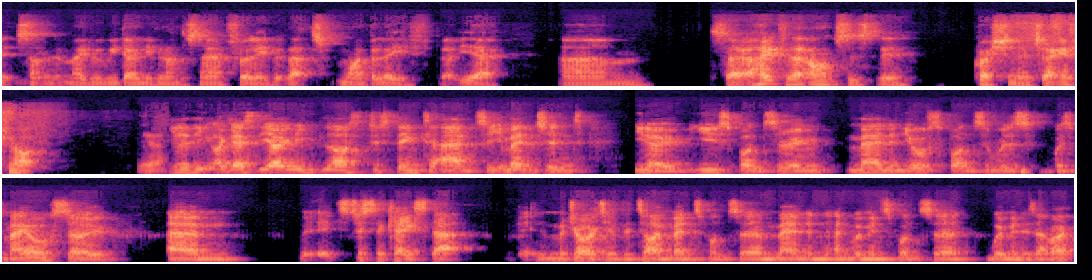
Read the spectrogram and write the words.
it's something that maybe we don't even understand fully. But that's my belief. But yeah, um, so I hope that answers the question, there, Jack. If not, yeah, yeah. The, I guess the only last just thing to add. So you mentioned, you know, you sponsoring men, and your sponsor was was male. So um, it's just a case that majority of the time men sponsor men and, and women sponsor women. Is that right?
